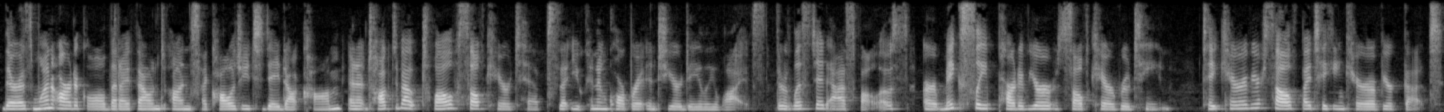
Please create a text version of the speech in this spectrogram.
There is one article that I found on psychologytoday.com and it talked about 12 self care tips that you can incorporate into your daily lives. They're listed as follows or make sleep part of your self care routine. Take care of yourself by taking care of your gut.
